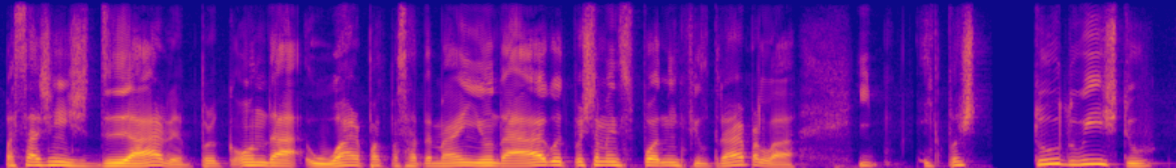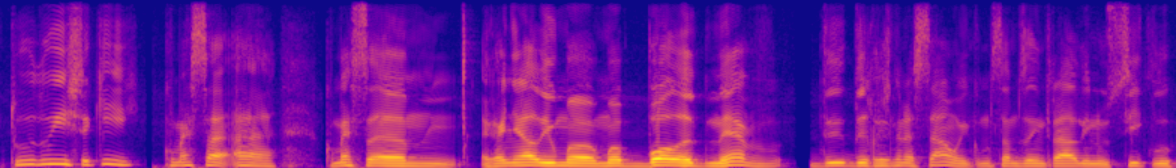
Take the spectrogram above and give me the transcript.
passagens de ar, porque onde há, o ar pode passar também, e onde há água depois também se pode infiltrar para lá. E, e depois tudo isto tudo isto aqui. Começa a, começa a, a ganhar ali uma, uma bola de neve de, de, regeneração e começamos a entrar ali no ciclo,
